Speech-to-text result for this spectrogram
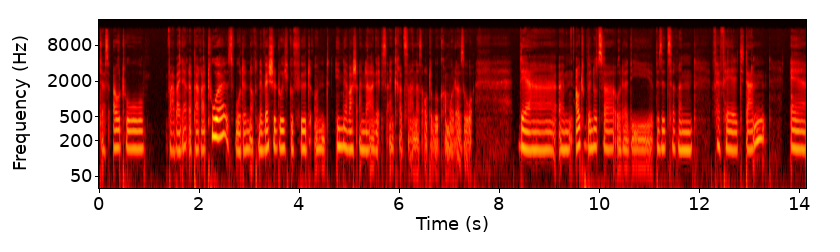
das Auto war bei der Reparatur, es wurde noch eine Wäsche durchgeführt und in der Waschanlage ist ein Kratzer an das Auto gekommen oder so. Der ähm, Autobenutzer oder die Besitzerin verfällt dann äh,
